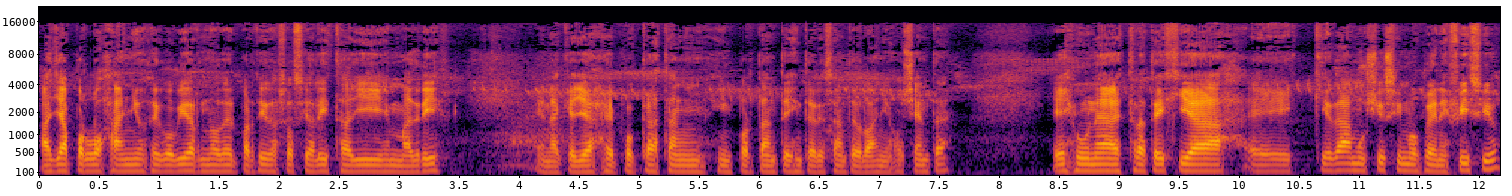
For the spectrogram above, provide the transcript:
allá por los años de gobierno del Partido Socialista allí en Madrid, en aquellas épocas tan importantes e interesantes de los años 80. Es una estrategia eh, que da muchísimos beneficios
